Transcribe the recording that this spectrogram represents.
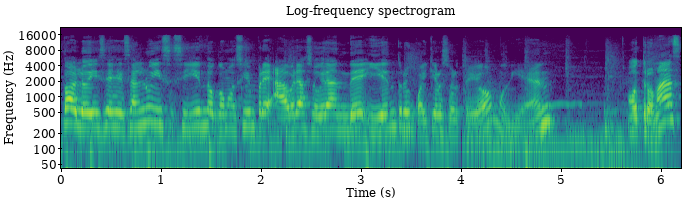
Pablo dice desde San Luis, siguiendo como siempre, abrazo grande y entro en cualquier sorteo, muy bien. Otro más,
